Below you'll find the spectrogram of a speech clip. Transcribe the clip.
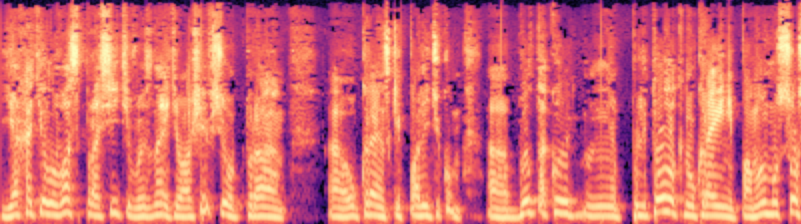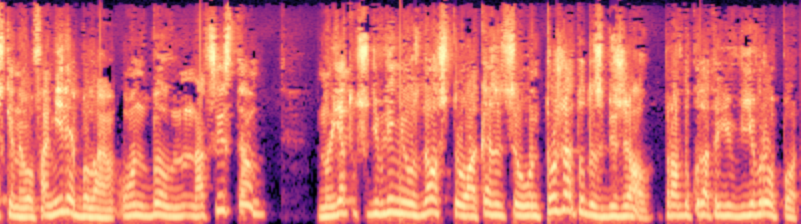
я хотел у вас спросить, вы знаете вообще все про украинских политикум. Э, был такой политолог на Украине, по-моему, Соскин его фамилия была. Он был нацистом, но я тут с удивлением узнал, что, оказывается, он тоже оттуда сбежал, правда, куда-то в Европу.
